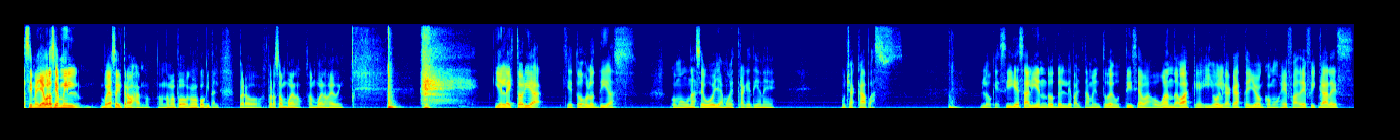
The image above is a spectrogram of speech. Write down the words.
si me, llevo los 100 mil, voy a seguir trabajando. No, me puedo, no me puedo quitar. Pero, pero son buenos, son buenos, Edwin. Y en la historia que todos los días, como una cebolla, muestra que tiene muchas capas lo que sigue saliendo del Departamento de Justicia bajo Wanda Vázquez y Olga Castellón como jefa de fiscales,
